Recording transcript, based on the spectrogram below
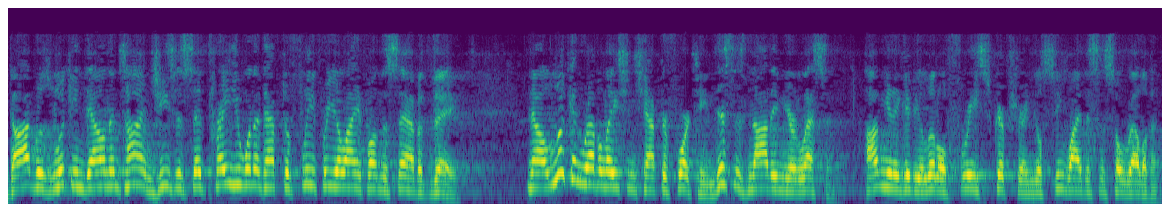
God was looking down in time. Jesus said, pray you wouldn't have to flee for your life on the Sabbath day. Now look in Revelation chapter 14. This is not in your lesson. I'm going to give you a little free scripture and you'll see why this is so relevant.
